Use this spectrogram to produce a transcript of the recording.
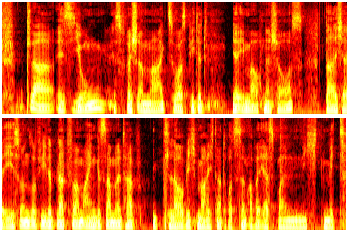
klar, ist jung, ist frisch am Markt, sowas bietet ja immer auch eine Chance. Da ich ja eh so und so viele Plattformen eingesammelt habe, glaube ich, mache ich da trotzdem aber erstmal nicht mit.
